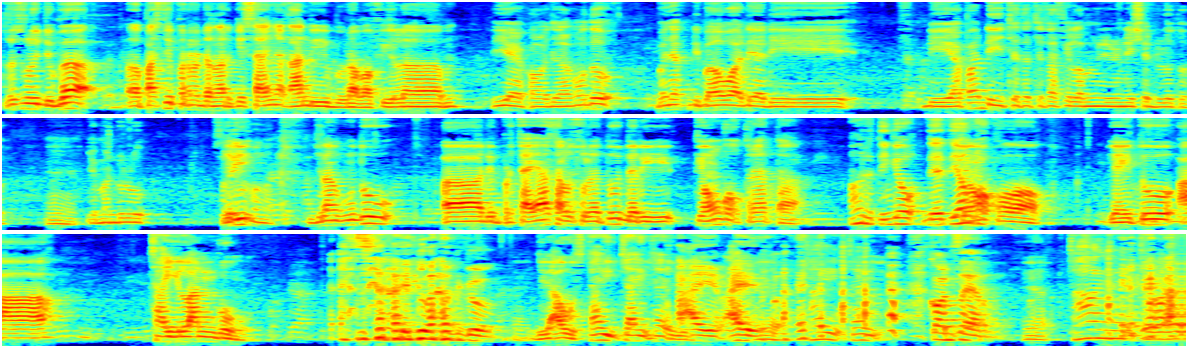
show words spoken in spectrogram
Terus lu juga eh, pasti pernah dengar kisahnya kan di beberapa film. Iya, kalau jelangkung tuh banyak dibawa dia di di apa di cerita-cerita film di Indonesia dulu tuh. Zaman dulu. Jadi Sering banget. Jelangkung tuh eh, dipercaya asal usulnya tuh dari Tiongkok ternyata. Oh, dari Tiongkok, dari Tiongkok. Yaitu ah cailan gong. Thailand go. Jadi aus, cai, cai, cai. Air, air. Iya, cai, cai. Konser. Ya, cai, cai.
